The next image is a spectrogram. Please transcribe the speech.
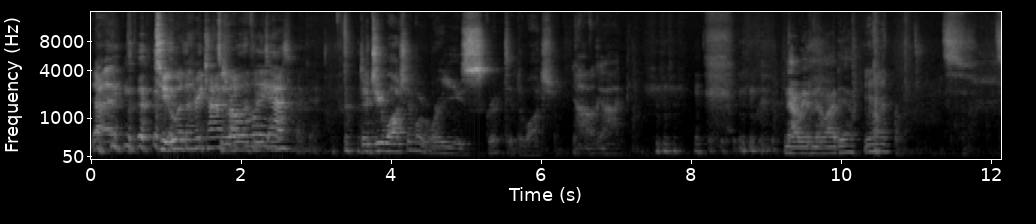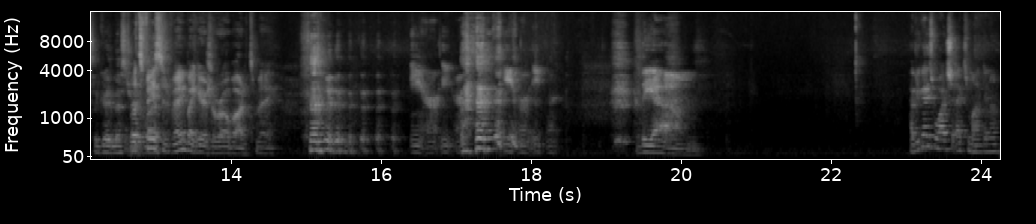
Yeah, uh, two of the three times Two of the probably. three yeah. times? Okay. Did you watch them, or were you scripted to watch them? Oh god. Now we have no idea. Yeah. It's, it's a great mystery. Let's face it. If anybody here's a robot, it's me. The um. Have you guys watched Ex Machina?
